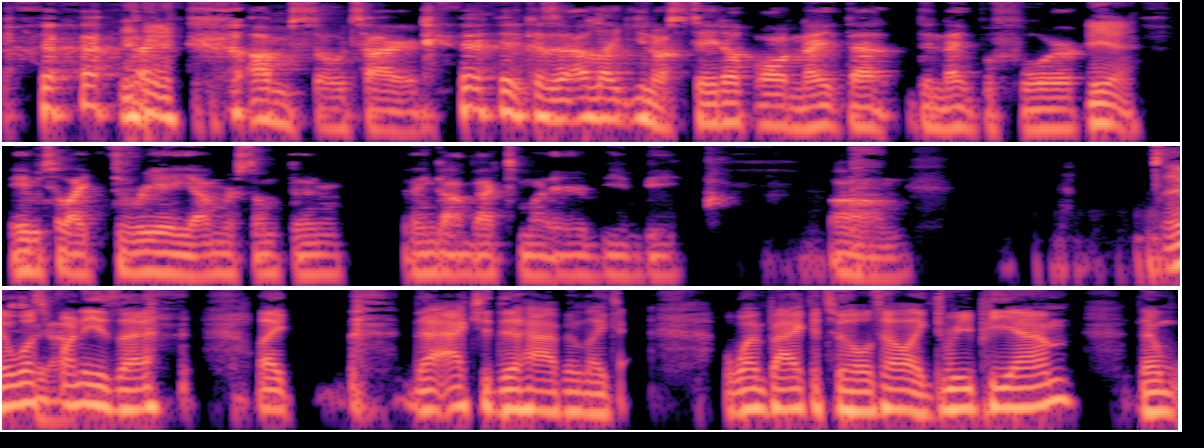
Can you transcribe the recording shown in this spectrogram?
I'm so tired because I like you know stayed up all night that the night before. Yeah, maybe to like 3 a.m. or something, and then got back to my Airbnb. Um, and what's yeah. funny is that like that actually did happen. Like I went back to the hotel like 3 p.m. Then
